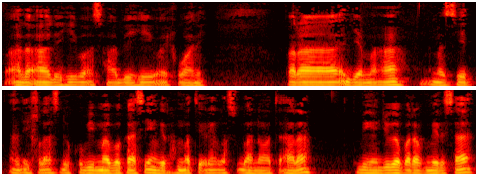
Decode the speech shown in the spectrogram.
wa ala alihi wa ashabihi wa ikhwani para jamaah Masjid Al-Ikhlas Duku Bima Bekasi yang dirahmati oleh Allah Subhanahu wa taala. Demikian juga para pemirsa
